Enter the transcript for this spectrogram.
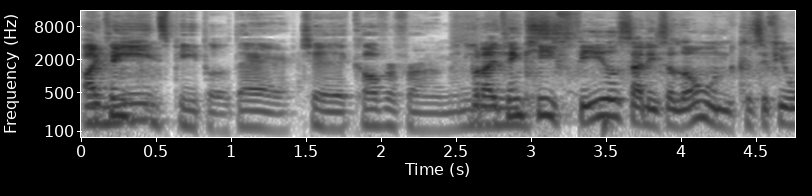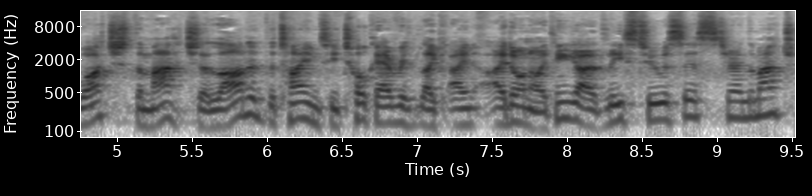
He I think- needs people there to cover for him. And he But I think he feels that he's alone because if you watch the match, a lot of the times he took every like I I don't know. I think he got at least two assists during the match.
